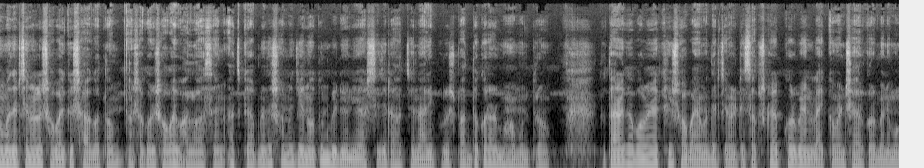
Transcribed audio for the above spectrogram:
আমাদের চ্যানেলে সবাইকে স্বাগতম। আশা করি সবাই ভালো আছেন। আজকে আপনাদের সামনে যে নতুন ভিডিও নিয়ে আসছি, যেটা হচ্ছে নারী পুরুষ বাধ্য করার মহামন্ত্র। তো তার আগে বলে রাখি, সবাই আমাদের চ্যানেলটি সাবস্ক্রাইব করবেন, লাইক, কমেন্ট, শেয়ার করবেন এবং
